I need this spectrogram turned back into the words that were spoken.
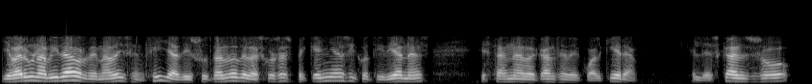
Llevar una vida ordenada y sencilla, disfrutando de las cosas pequeñas y cotidianas que están al alcance de cualquiera, el descanso,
